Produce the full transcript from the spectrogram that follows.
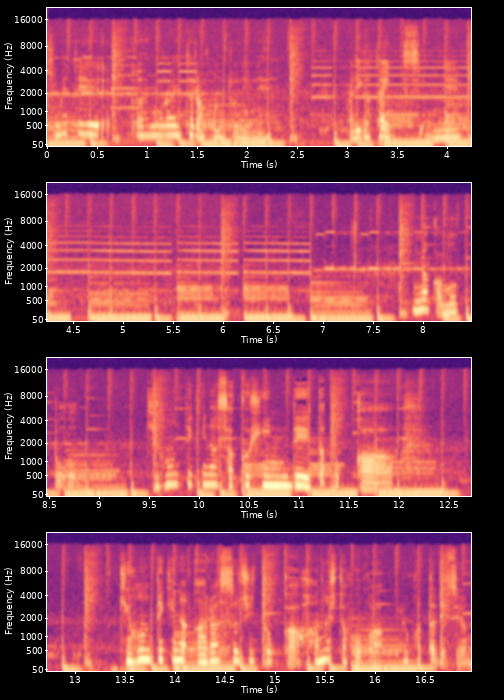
決めてもらえたら本当にねありがたいんですよねなんかもっと基本的な作品データとか基本的なあらすじとか話した方が良かったですよね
